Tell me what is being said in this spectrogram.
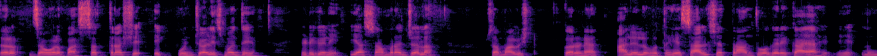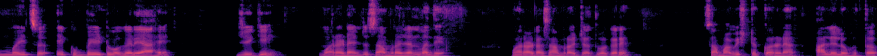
तर जवळपास सतराशे एकोणचाळीसमध्ये या ठिकाणी या साम्राज्याला समाविष्ट करण्यात आलेलं होतं. हे सालशेत प्रांत वगैरे काय आहे? हे मुंबईचं एक बेट वगैरे आहे जे की मराठ्यांच्या साम्राज्यांमध्ये मराठा साम्राज्यात वगैरे समाविष्ट करण्यात आलेलं होतं.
